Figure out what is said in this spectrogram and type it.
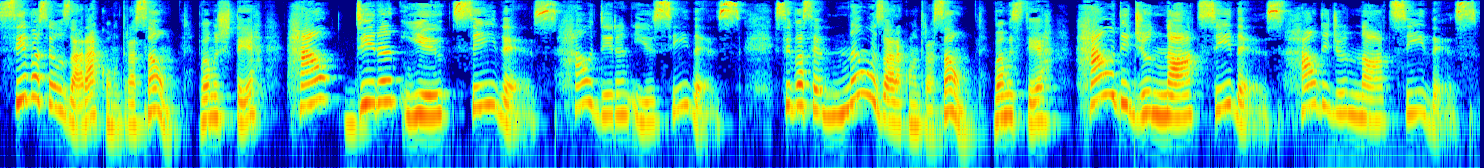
Se você usar a contração, vamos ter How didn't you see this? How didn't you see this? Se você não usar a contração, vamos ter How did you not see this? How did you not see this?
